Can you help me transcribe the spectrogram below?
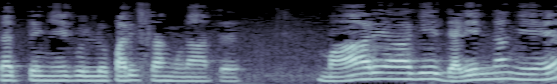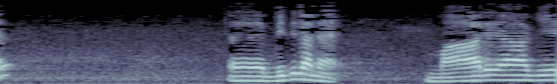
පැත්තෙන් ඒගොල්ලෝ පරිස්සම් වුණාට මායාගේ දැලෙන්නම් එය මිදිලා නැහැ. මායාගේ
